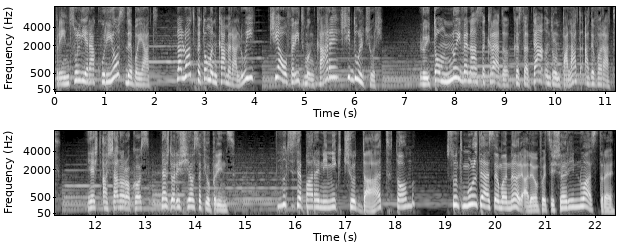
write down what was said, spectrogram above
Prințul era curios de băiat. L-a luat pe Tom în camera lui și i-a oferit mâncare și dulciuri. Lui Tom nu-i venea să creadă că stătea într-un palat adevărat. Ești așa norocos? Mi-aș dori și eu să fiu prinț. Nu ți se pare nimic ciudat, Tom? Sunt multe asemănări ale înfățișării noastre.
